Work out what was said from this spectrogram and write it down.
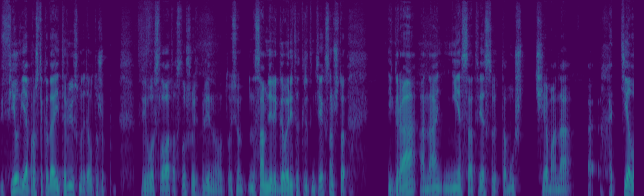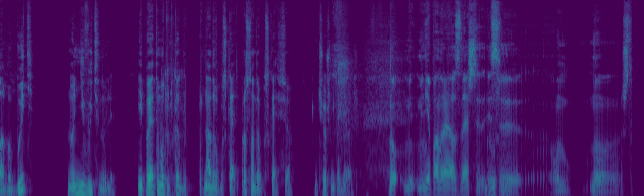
Фил, я просто когда интервью смотрел, тоже в его слова-то вслушиваюсь, блин, вот, то есть он на самом деле говорит открытым текстом, что игра, она не соответствует тому, чем она э, хотела бы быть, но не вытянули. И поэтому тут как бы надо выпускать. Просто надо выпускать, все. Ничего ж не поделаешь. Ну, мне понравилось, знаешь, Грустно. если он, ну, что,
